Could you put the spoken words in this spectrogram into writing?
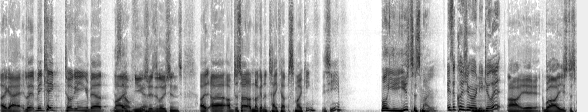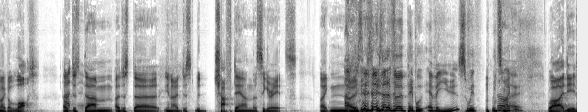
okay, let me keep talking about my Yourself, New Year's yeah. resolutions. I, uh, I've decided I'm not going to take up smoking this year. Well, you used to smoke. Is it because you already do it? Oh yeah. Well, I used to smoke a lot. I just um I just uh you know just would chuff down the cigarettes like no. Is, is that a verb people ever use with, with smoking? well, I did.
